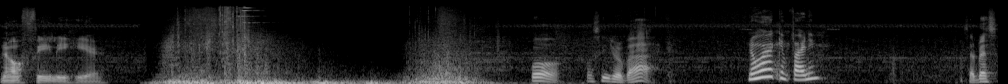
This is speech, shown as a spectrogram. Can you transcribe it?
No Philly here. Whoa, what's in your bag? Know where I can find him? Cerveza.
